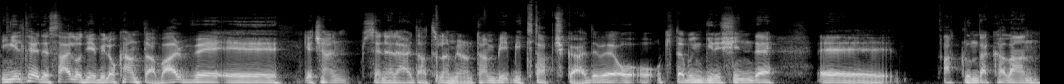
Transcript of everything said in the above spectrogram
İngiltere'de Silo diye bir lokanta var ve e, geçen senelerde hatırlamıyorum tam bir, bir kitap çıkardı ve o, o, o kitabın girişinde e, aklımda kalan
